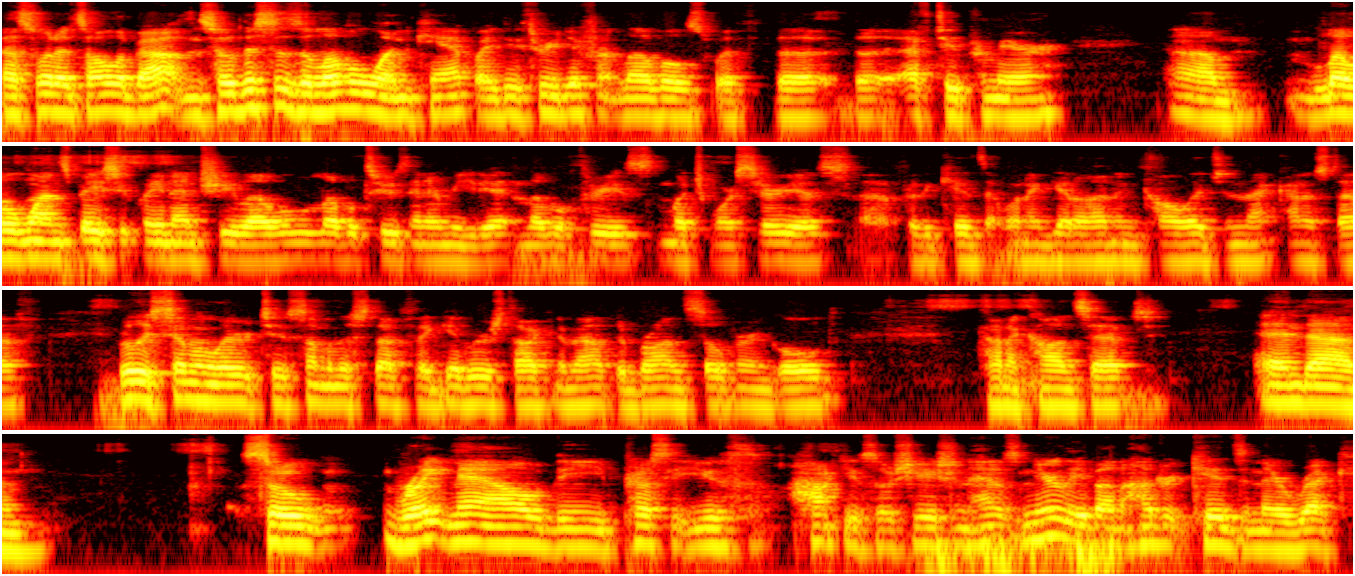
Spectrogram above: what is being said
that's what it's all about. And so this is a level one camp. I do three different levels with the, the F2 Premier. Um, level one's basically an entry level, level two is intermediate, and level three is much more serious uh, for the kids that want to get on in college and that kind of stuff. Really similar to some of the stuff that Gibber is talking about, the bronze, silver, and gold kind of concept. And um, so right now, the Prescott Youth Hockey Association has nearly about 100 kids in their rec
